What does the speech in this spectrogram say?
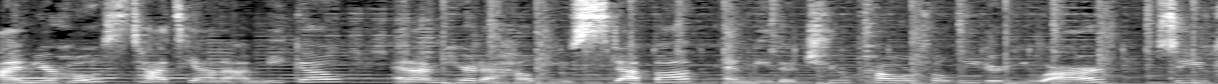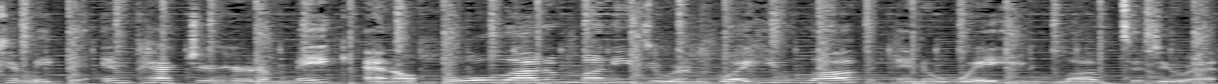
I'm your host, Tatiana Amico, and I'm here to help you step up and be the true powerful leader you are so you can make the impact you're here to make and a whole lot of money doing what you love in a way you love to do it.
